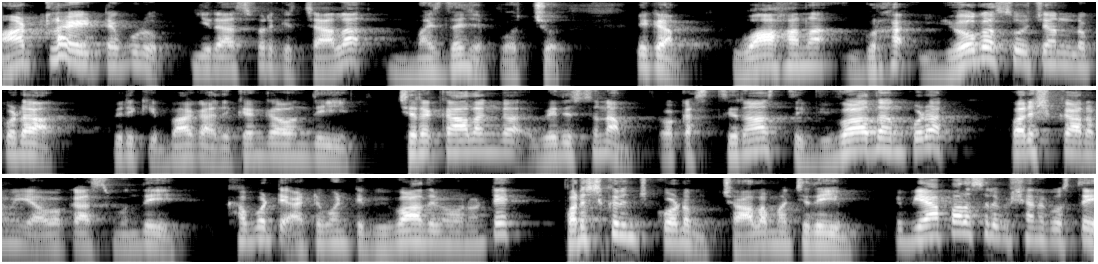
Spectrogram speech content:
మాట్లాడేటప్పుడు ఈ రాశి వారికి చాలా మంచిదని చెప్పవచ్చు. ఇక వాహన గృహ యోగ సూచనలు కూడా వీరికి బాగా అధికంగా ఉంది. చిరకాలంగా వేధిస్తున్న ఒక స్థిరాస్తి వివాదం కూడా పరిష్కారమయ్యే అవకాశం ఉంది. కాబట్టి అటువంటి వివాదం ఏమైనా ఉంటే పరిష్కరించుకోవడం చాలా మంచిది. వ్యాపారస్తుల విషయానికి వస్తే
